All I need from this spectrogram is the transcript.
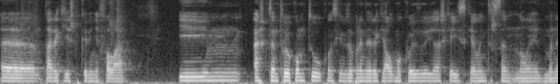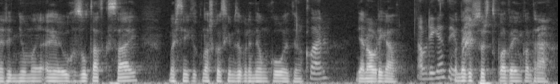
ah, estar aqui este bocadinho a falar. E hum, acho que tanto eu como tu conseguimos aprender aqui alguma coisa e acho que é isso que é o interessante, não é de maneira nenhuma é o resultado que sai, mas sim aquilo que nós conseguimos aprender um com o outro. Claro. Diana, obrigado. Obrigada. eu. Onde é que as pessoas te podem encontrar?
